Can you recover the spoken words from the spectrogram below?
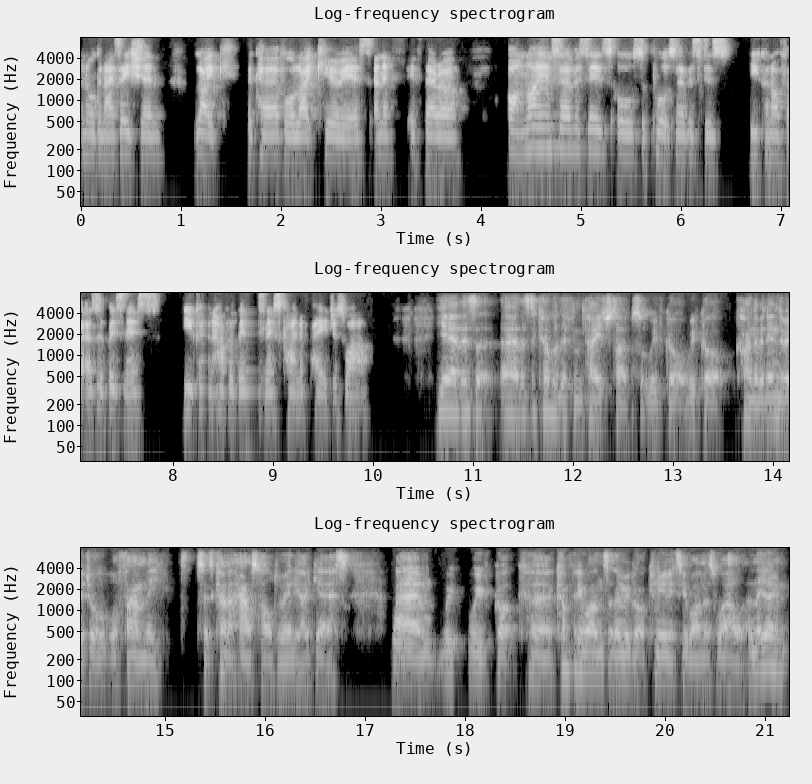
an organisation like the Curve or like Curious, and if if there are online services or support services you can offer as a business, you can have a business kind of page as well. Yeah, there's a uh, there's a couple of different page types that we've got. We've got kind of an individual or family, so it's kind of household really, I guess. Um, we, we've got uh, company ones and then we've got a community one as well. And they don't,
